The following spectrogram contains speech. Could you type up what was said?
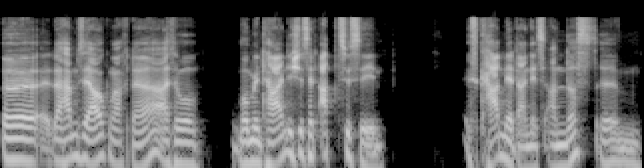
Äh, da haben Sie auch gemacht, naja, also momentan ist es nicht abzusehen. Es kam ja dann jetzt anders. Ähm,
